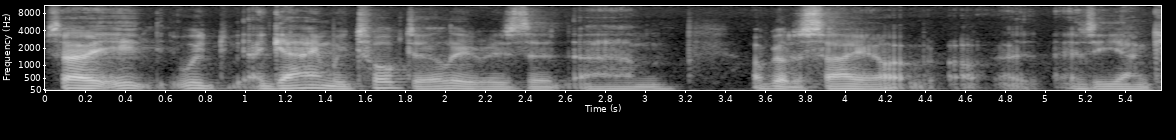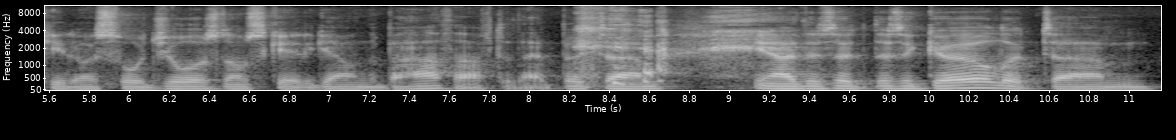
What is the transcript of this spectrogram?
So it, we again we talked earlier is that um, I've got to say I, as a young kid I saw Jaws and I was scared to go in the bath after that. But um, you know there's a there's a girl that um,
